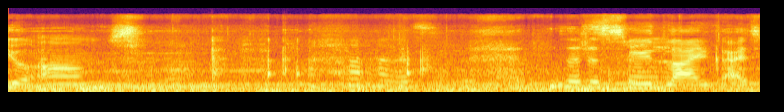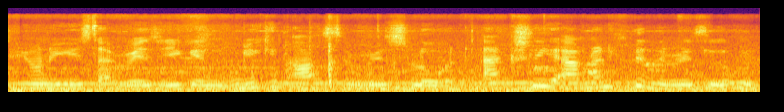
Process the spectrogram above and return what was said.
Your arms. Such a smooth line, guys. If you want to use that Riz, you can you can ask the Riz Lord. Actually, I'm not even the Riz Lord.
